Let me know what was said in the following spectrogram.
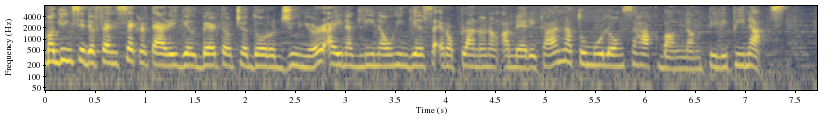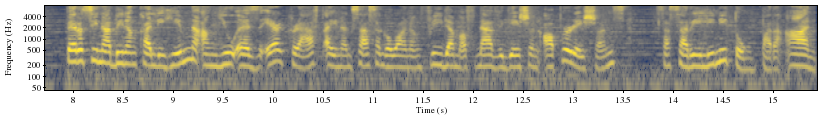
Maging si Defense Secretary Gilberto Teodoro Jr. ay naglinaw hinggil sa eroplano ng Amerika na tumulong sa hakbang ng Pilipinas. Pero sinabi ng kalihim na ang US aircraft ay nagsasagawa ng Freedom of Navigation Operations sa sarili nitong paraan.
